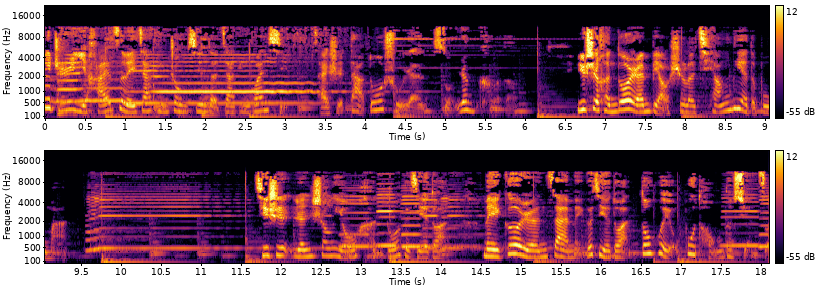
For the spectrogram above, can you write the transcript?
一直以孩子为家庭重心的家庭关系才是大多数人所认可的。于是，很多人表示了强烈的不满。其实，人生有很多个阶段，每个人在每个阶段都会有不同的选择。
